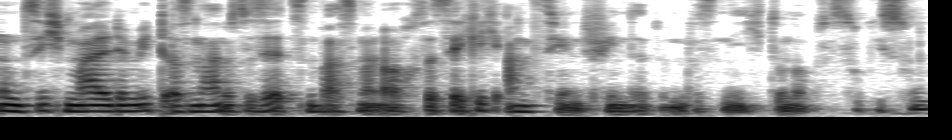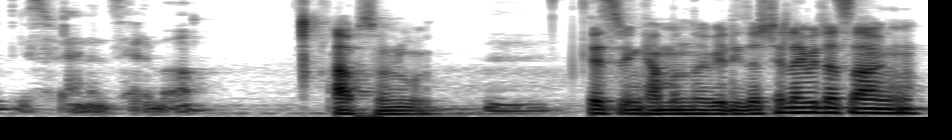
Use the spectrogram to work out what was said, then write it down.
und sich mal damit auseinanderzusetzen, was man auch tatsächlich anziehend findet und was nicht und ob das so gesund ist für einen selber. Absolut. Mhm. Deswegen kann man nur an dieser Stelle wieder sagen,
